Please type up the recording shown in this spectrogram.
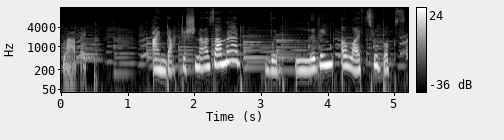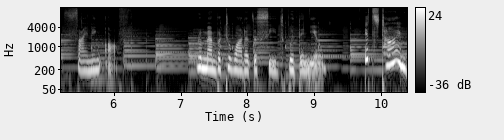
Slavic. I'm Dr. Shahnaz Ahmed with Living a Life Through Books signing off. Remember to water the seeds within you. It's time.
